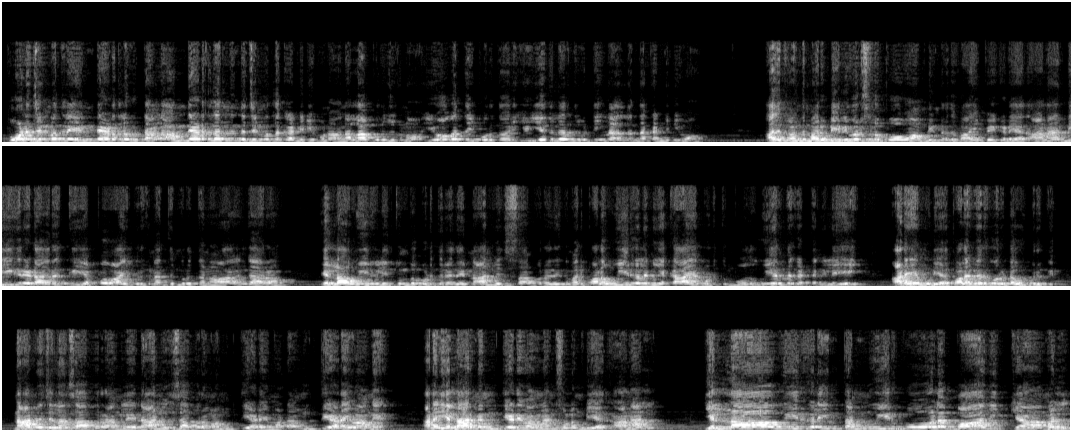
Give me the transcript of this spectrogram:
போன ஜென்மத்துல எந்த இடத்துல விட்டாங்களோ அந்த இடத்துல இருந்து இந்த ஜென்மத்துல கண்டினியூ பண்ணுவாங்க. நல்லா புரிஞ்சுக்கணும். யோகத்தை பொறுத்த வரைக்கும் எதுல இருந்து விட்டீங்களோ அதுல இருந்தா கண்டினியூ ஆகும். அதுக்கு வந்து மறுபடியும் ரிவர்ஸ்ல போவோம் அப்படின்றது வாய்ப்பே கிடையாது. ஆனா டீகிரேட் ஆகிறதுக்கு எப்போ வாய்ப்பு இருக்குன்னா திமிருத்தனம் அகங்காரம் எல்லா உயிர்களையும் துன்பப்படுத்துறது நான்வெஜ் சாப்பிடுறது இந்த மாதிரி பல உயிர்களை நீங்க காயப்படுத்தும் போது உயர்ந்த கட்ட நிலையை அடைய முடியாது. பல பேருக்கு ஒரு டவுட் இருக்கு. நான்வெஜ் எல்லாம் சாப்பிடுறாங்களே நான்வெஜ் சாப்பிடுறவங்க முக்தி அடைய மாட்டாங்க. முக்தி அடைவாங்க. ஆனா எல்லாருமே முக்தி அடைவாங்களான்னு சொல்ல முடியாது. ஆனால் எல்லா உயிர்களையும் தன் உயிர் போல பாவிக்காமல்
